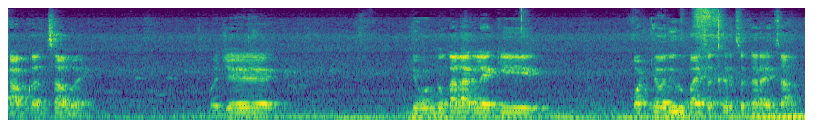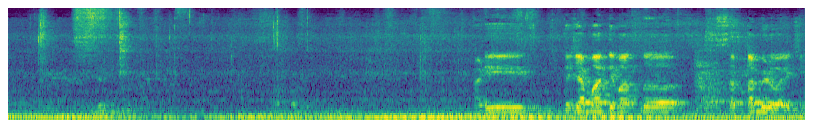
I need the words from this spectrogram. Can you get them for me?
कामकाज चालू आहे म्हणजे निवडणुका लागल्या की कोट्यवधी रुपयाचा खर्च करायचा. आणि त्याच्या माध्यमातनं सत्ता मिळवायची.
